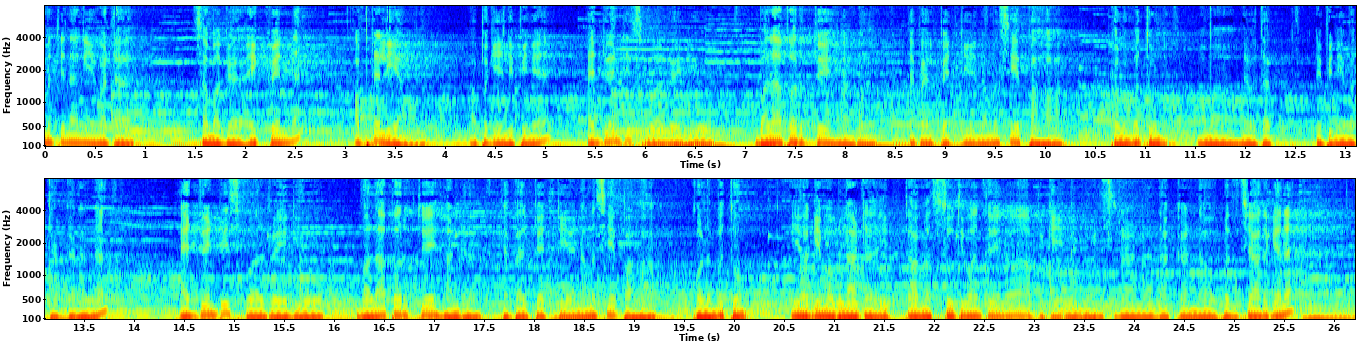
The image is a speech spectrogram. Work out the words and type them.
කැමතිනං ඒවට සමඟ එක්වෙන්න අපට ලියන්න. අපගේ ලිපින ඇඩවෙන්ටිස් වර්ල් රඩියෝ බලාපොරත්තුවය හඬ තැපැල් පෙට්ටිය නමසේ පහ කොළඹ තුන්න මම නැවතත් ලිපිනීමතක් කරන්න. ඇඩවෙන්ටිස් වර්ල් රඩියෝ බලාපොරත්තුවය හඬ තැපැල් පෙට්ටිය නමසේ පහ කොළඹ තුන්න ඒවගේ මබලාට ඉත්තාමත් ස්තුතිවන්ත වෙනවා අපගේ මෙම වැඩිසිරන්න දක්කන්නව ප්‍රතිචාර ගැන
